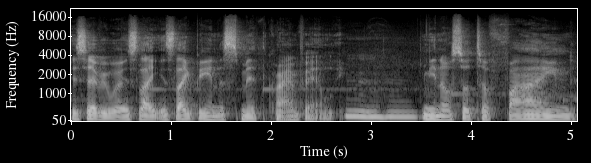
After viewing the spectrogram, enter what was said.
it's everywhere. It's like it's like being the Smith crime family, mm-hmm. you know. So to find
